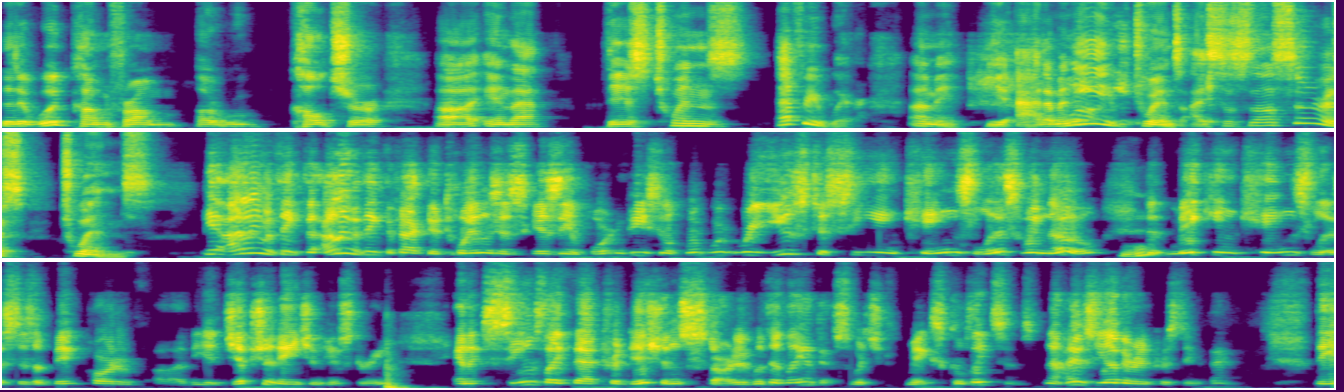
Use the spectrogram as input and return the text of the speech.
that it would come from a root culture uh, in that there's twins everywhere. I mean, you Adam and Eve twins, Isis and Osiris twins. Yeah, I don't even think that. I don't even think the fact that twins is, is the important piece. We're, we're used to seeing kings lists. We know Mhm. that making kings lists is a big part of the Egyptian ancient history, and it seems like that tradition started with Atlantis, which makes complete sense. Now, here's the other interesting thing: the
